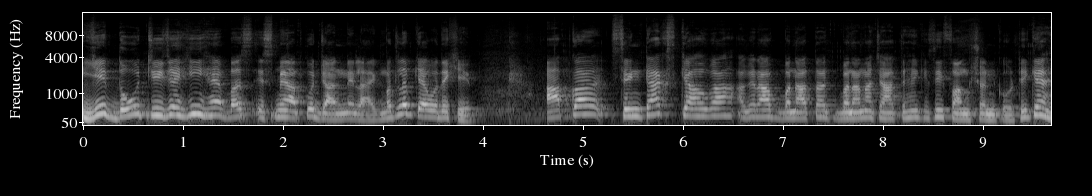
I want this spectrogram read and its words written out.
ये दो चीज़ें ही हैं, बस इसमें आपको जानने लायक। मतलब क्या वो देखिए आपका सिंटैक्स क्या होगा? अगर आप बनाता, बनाना चाहते हैं किसी फ़ंक्शन को, ठीक है?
